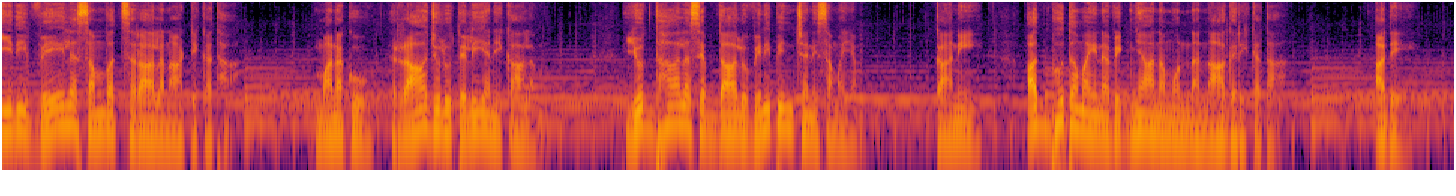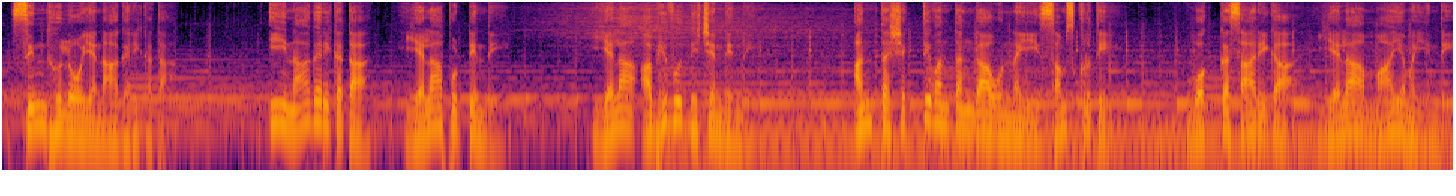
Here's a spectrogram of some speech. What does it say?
ఇది వేల సంవత్సరాల నాటి కథ. మనకు రాజులు తెలియని కాలం. యుద్ధాల శబ్దాలు వినిపించని సమయం. కాని అద్భుతమైన విజ్ఞానమున్న నాగరికత. అదే సింధులోయ నాగరికత. ఈ నాగరికత ఎలా పుట్టింది? ఎలా అభివృద్ధి చెందింది? అంత శక్తివంతంగా ఉన్న ఈ సంస్కృతి ఒక్కసారిగా ఎలా మాయమయ్యింది?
